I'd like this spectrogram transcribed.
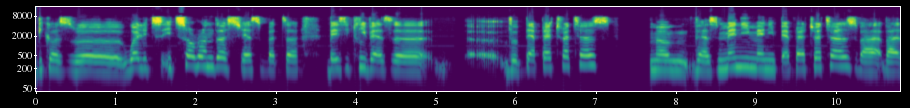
because uh, well, it's it's around us, yes, but uh, basically there's uh, uh the perpetrators. Um, there's many many perpetrators that that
